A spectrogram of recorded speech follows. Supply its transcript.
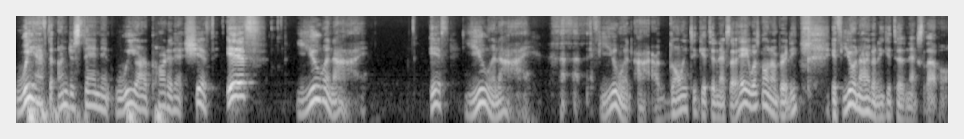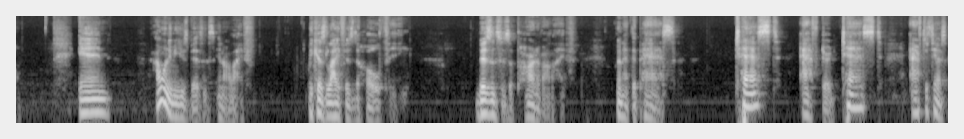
we have to understand that we are part of that shift. If you and I, if you and I, if you and I are going to get to the next level, hey, what's going on, Brittany? If you and I are going to get to the next level, and I won't even use business in our life because life is the whole thing. Business is a part of our life. We're going to have to pass test after test after test.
